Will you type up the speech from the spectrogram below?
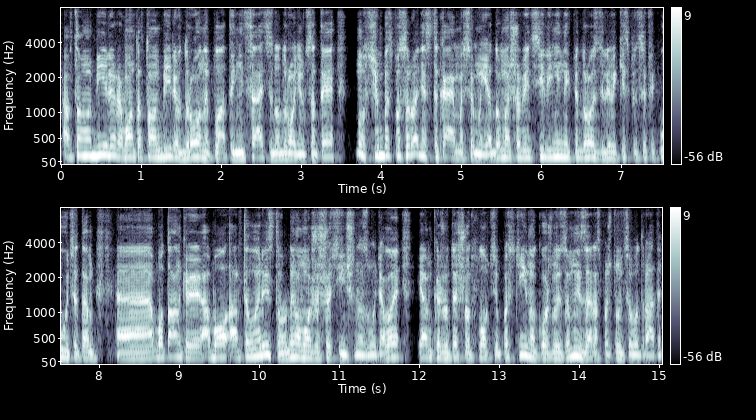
Автомобілі, ремонт автомобілів, дрони, плати ініціації до дронів. Це те, ну з чим безпосередньо стикаємося. Ми я думаю, що від ці лінійних підрозділів, які специфікуються там е, або танкові, або артилеристи, вони може щось інше назвуть. Але я вам кажу, те, що от хлопці постійно кожної зими зараз почнуться витрати.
